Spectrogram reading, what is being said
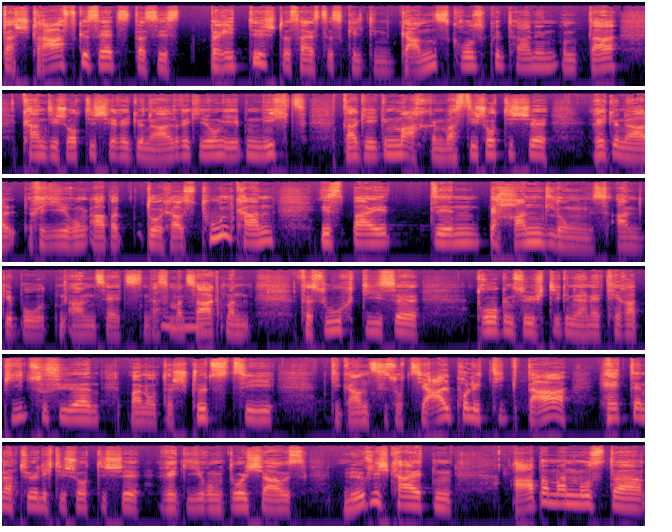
das Strafgesetz, das ist britisch, das heißt, das gilt in ganz Großbritannien und da kann die schottische Regionalregierung eben nichts dagegen machen. Was die schottische Regionalregierung aber durchaus tun kann, ist bei den Behandlungsangeboten ansetzen, dass mhm. man sagt, man versucht diese Drogensüchtigen in eine Therapie zu führen, man unterstützt sie, die ganze Sozialpolitik, da hätte natürlich die schottische Regierung durchaus Möglichkeiten, aber man muss da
